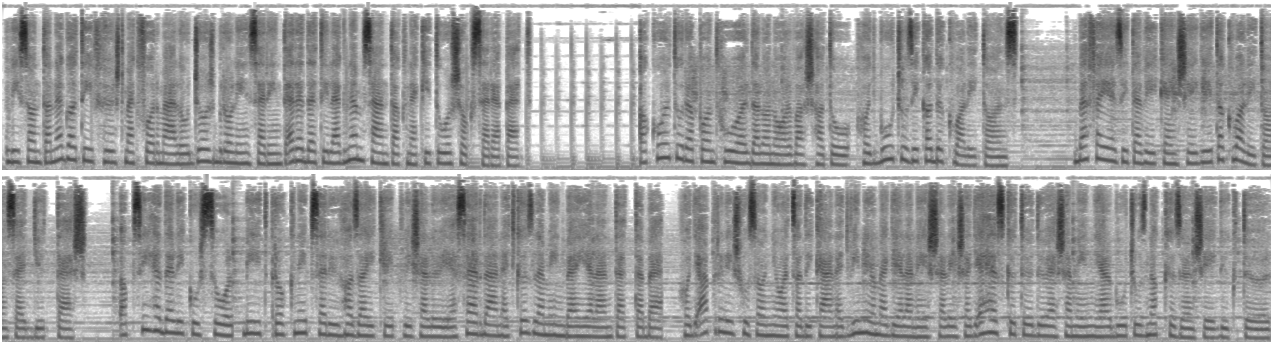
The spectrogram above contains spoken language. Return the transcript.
Viszont a negatív hőst megformáló Josh Brolin szerint eredetileg nem szántak neki túl sok szerepet. A kultúra.hu oldalon olvasható, hogy búcsúzik a The Qualitons. Befejezi tevékenységét a Qualitons együttes. A pszichedelikus szól, beat, rock népszerű hazai képviselője szerdán egy közleményben jelentette be, hogy április 28-án egy vinil megjelenéssel és egy ehhez kötődő eseménnyel búcsúznak közönségüktől.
